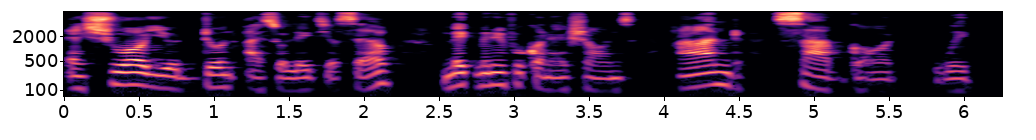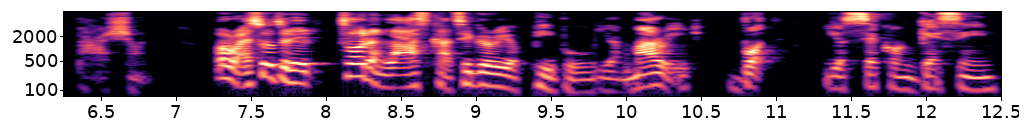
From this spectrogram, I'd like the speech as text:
Ensure you don't isolate yourself, make meaningful connections, and serve God with passion. All right. So to the third and last category of people, you're married, but you're second guessing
